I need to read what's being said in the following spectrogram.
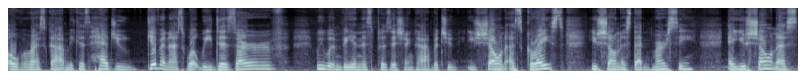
over us, God, because had you given us what we deserve, we wouldn't be in this position, God. But you you've shown us grace, you've shown us that mercy, and you've shown us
